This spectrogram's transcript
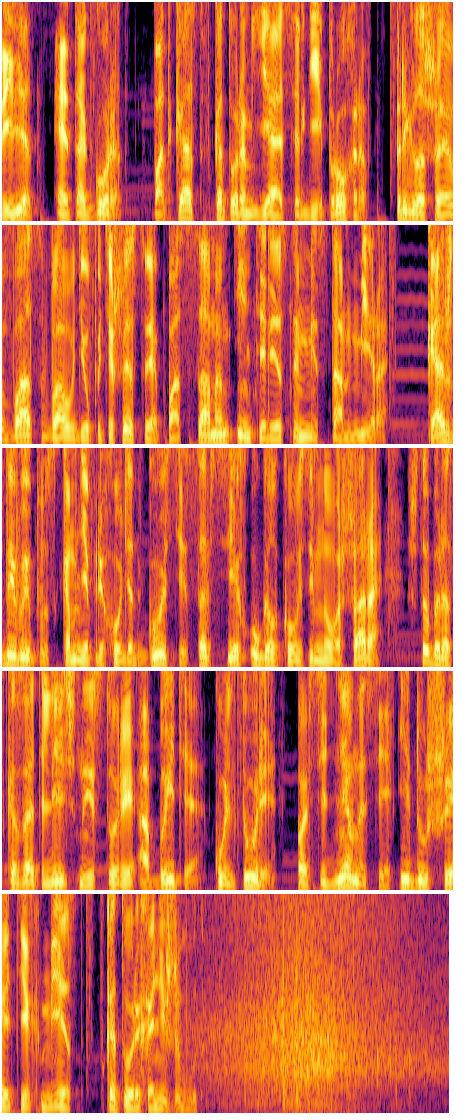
Привет, это «Город» – подкаст, в котором я, Сергей Прохоров, приглашаю вас в аудиопутешествие по самым интересным местам мира. Каждый выпуск ко мне приходят гости со всех уголков земного шара, чтобы рассказать личные истории о быте, культуре, повседневности и душе тех мест, в которых они живут.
